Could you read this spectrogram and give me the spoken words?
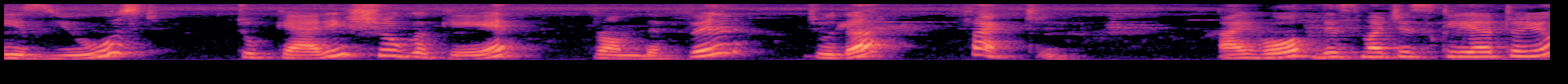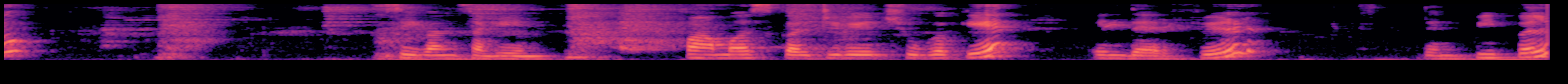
is used to carry sugarcane from the field to the factory. I hope this much is clear to you. See once again. Farmers cultivate sugarcane in their field. Then people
